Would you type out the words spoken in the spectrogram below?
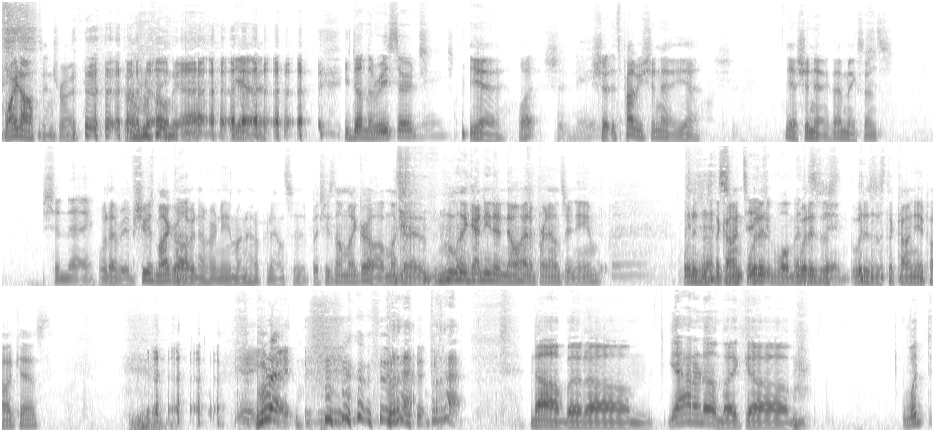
quite often, Troy. Oh, oh yeah, yeah, you done the research? yeah. What? Shanae. It's probably Shanae. Yeah, yeah, Shanae. That makes sense. Shanae. Whatever. If she was my girl, I would know her name. I know how to pronounce it. But she's not my girl. I'm not gonna like. I need to know how to pronounce her name. What is this? The Some Con- what, is, woman's is this? name. What is this? The Kanye podcast? Yeah, you're right. Brah, brah. no, but um, yeah, I don't know. Like, um, what?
